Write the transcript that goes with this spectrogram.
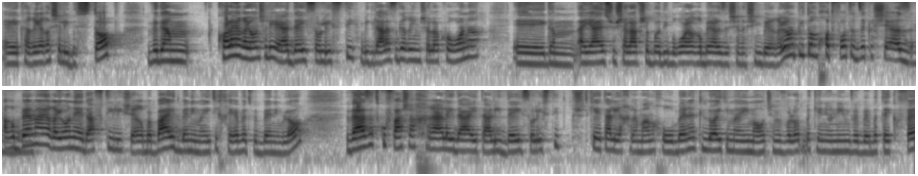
הקריירה שלי בסטופ, וגם כל ההיריון שלי היה די סוליסטי בגלל הסגרים של הקורונה. אה, גם היה איזשהו שלב שבו דיברו הרבה על זה שנשים בהיריון פתאום חוטפות את זה קשה, אז mm-hmm. הרבה מההיריון העדפתי להישאר בבית, בין אם הייתי חייבת ובין אם לא. ואז התקופה שאחרי הלידה הייתה לי די סוליסטית, פשוט כי הייתה לי החלמה מחורבנת, לא הייתי מהאימהות שמבלות בקניונים ובבתי קפה.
